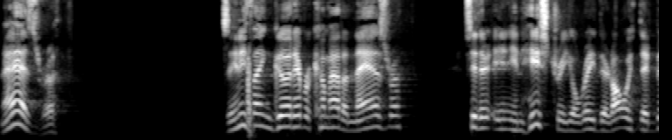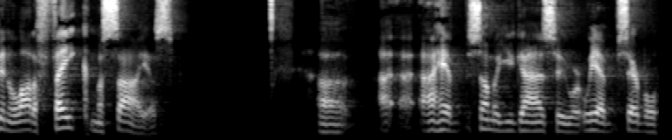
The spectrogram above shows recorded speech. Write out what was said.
Nazareth? Does anything good ever come out of Nazareth? See, there, in history, you'll read there'd always there'd been a lot of fake messiahs. Uh, I, I, have some of you guys who are. We have several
